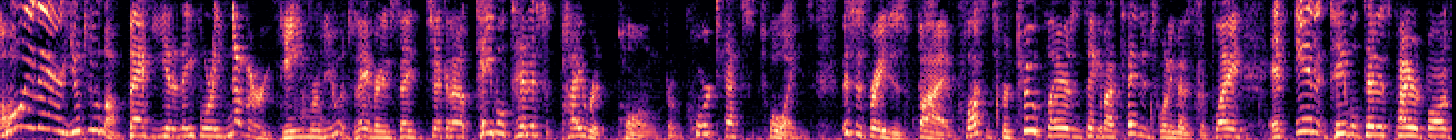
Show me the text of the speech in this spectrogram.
Ahoy there, YouTube! I'm back again today for another game review, and today I'm very excited to check it out Table Tennis Pirate Pong from Cortex Toys. This is for ages 5 plus. It's for two players. It'll take about 10 to 20 minutes to play. And in Table Tennis Pirate Pong,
